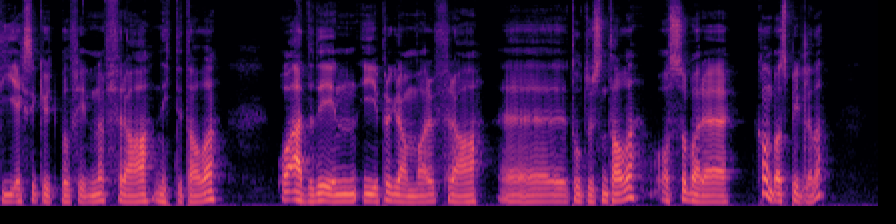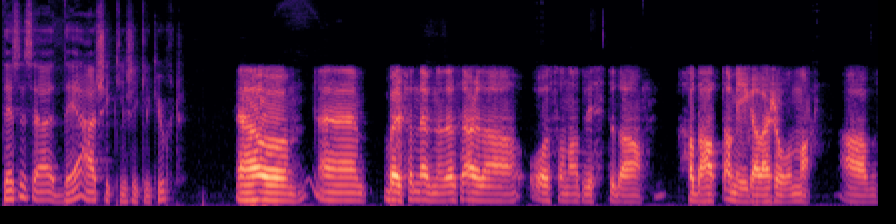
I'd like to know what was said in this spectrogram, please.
de executable-filene fra 90-tallet og adde de inn i programvare fra eh, 2000-tallet, og så bare kan du bare spille det. Det syns jeg det er skikkelig, skikkelig kult. Ja, og eh, bare for å nevne det, så er det da også sånn at hvis du da hadde hatt Amiga-versjonen av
